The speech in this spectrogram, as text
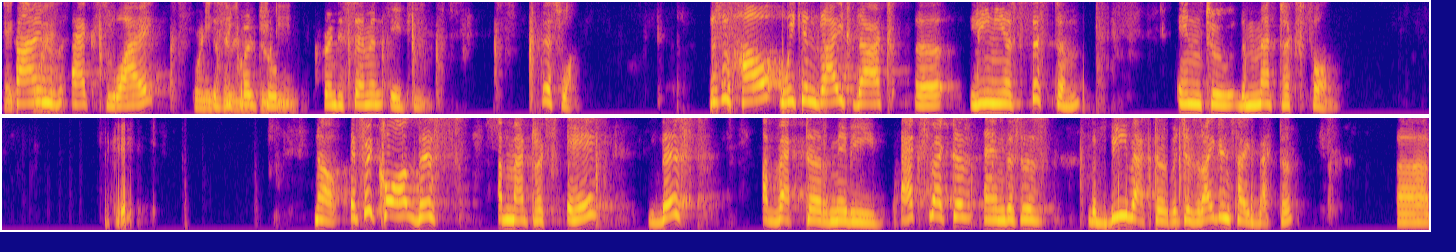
X, times Y, x, y is 27, equal to 18. 27, 18. This one. This is how we can write that uh, linear system into the matrix form. Okay. Now, if we call this a matrix A, this a vector, maybe X vector, and this is the B vector, which is right inside vector. Uh,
